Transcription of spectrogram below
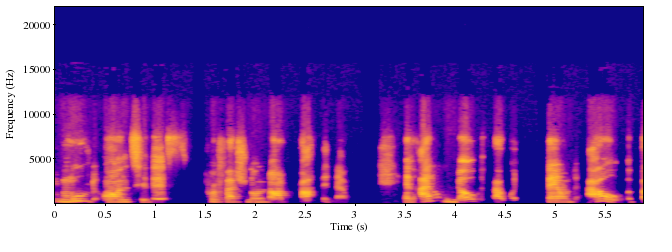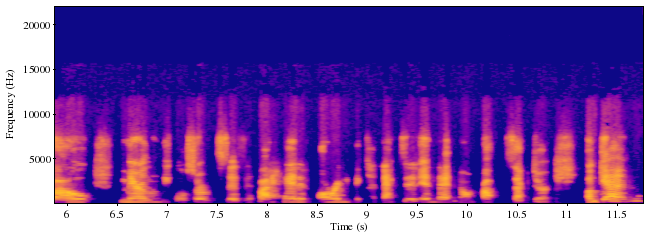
moved on to this professional nonprofit network. And I don't know if I would have found out about Maryland Legal Services if I hadn't already been connected in that nonprofit sector. Again,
